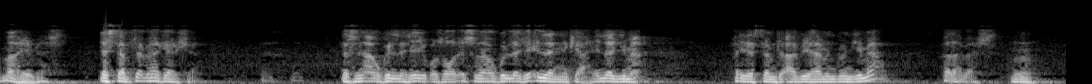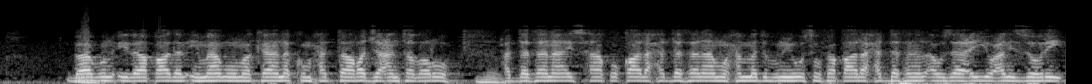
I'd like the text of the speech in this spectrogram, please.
ما هي بس يستمتع بها كيف شاء. يصنع كل شيء يقول صور يصنع كل شيء إلا النكاح إلا الجماع. فإذا استمتع بها من دون جماع فلا بأس. باب إذا قال الإمام مكانكم حتى رجع انتظروه. حدثنا إسحاق قال حدثنا محمد بن يوسف قال حدثنا الأوزاعي عن الزهري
